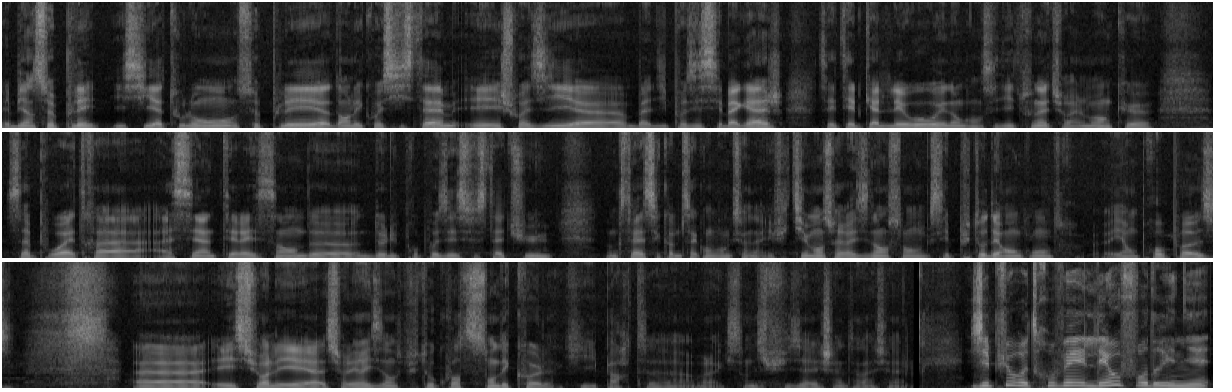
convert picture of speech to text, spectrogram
eh bien, se plaît ici à Toulon, se plaît euh, dans l'écosystème et choisit euh, bah, d'y poser ses bagages. Ça a été le cas de Léo et donc on s'est dit tout naturellement que ça pourrait être assez intéressant de, lui proposer ce statut. Donc c'est comme ça qu'on fonctionne. Effectivement, sur les résidences longues, c'est plutôt des rencontres et on propose. et sur les, sur les résidences plutôt courtes, ce sont des calls qui partent, voilà, qui sont diffusés à l'échelle internationale. J'ai pu retrouver Léo Fourdrinier,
